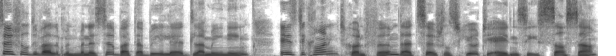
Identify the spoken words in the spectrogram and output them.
Social Development Minister Bathabile Dlamini is declining to confirm that Social Security Agency SASSA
